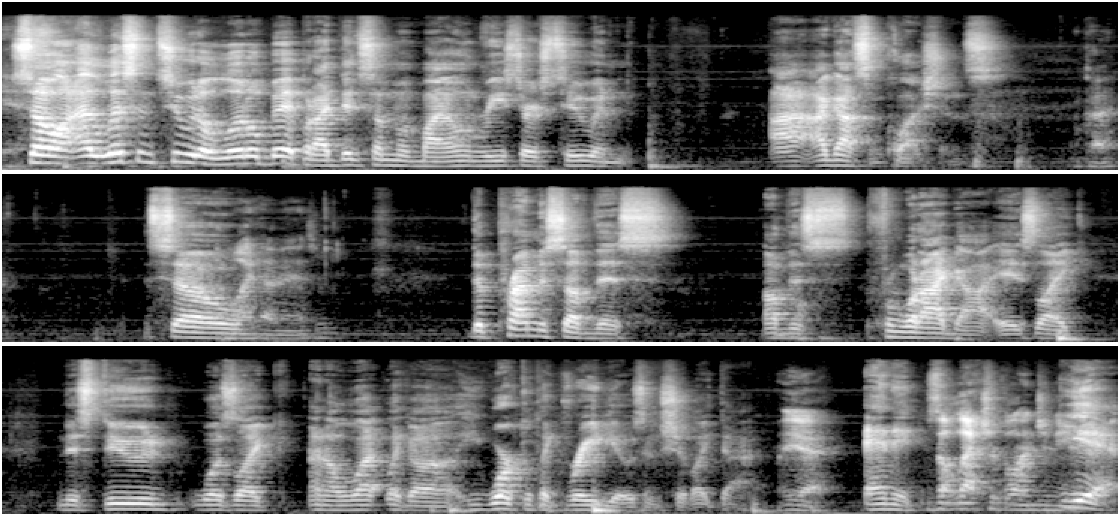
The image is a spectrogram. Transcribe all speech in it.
yeah. So I listened to it a little bit, but I did some of my own research too, and I, I got some questions. Okay. So Might have the premise of this, of this, from what I got, is like this dude was like an ele- like a he worked with like radios and shit like that, Yeah. and it He's an electrical engineer. yeah.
